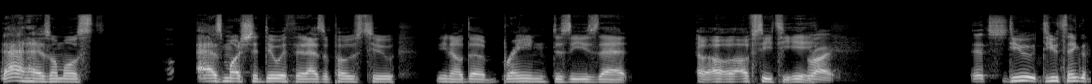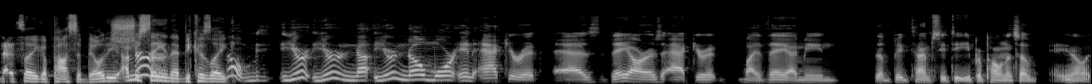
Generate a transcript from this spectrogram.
that has almost as much to do with it as opposed to you know the brain disease that uh, uh of CTE. Right. It's do you do you think that that's like a possibility? Sure. I'm just saying that because like no, you're you're not you're no more inaccurate as they are as accurate. By they, I mean the big time CTE proponents of you know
